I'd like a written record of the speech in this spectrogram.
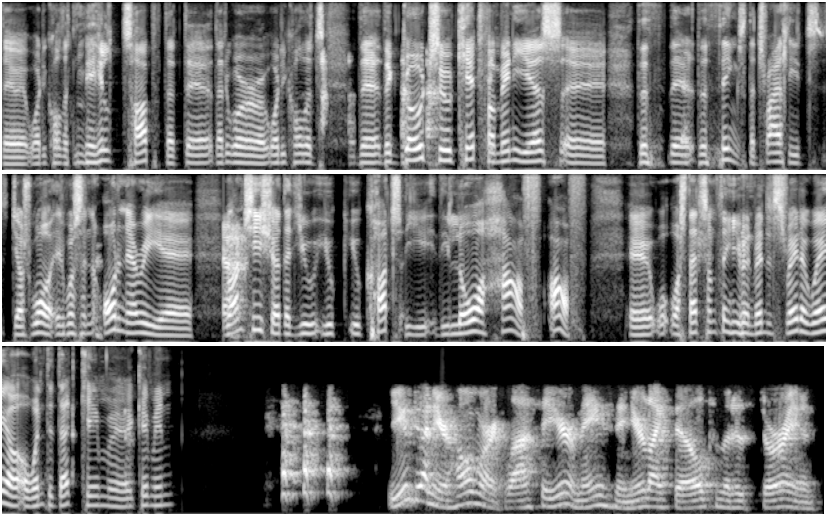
the what do you call it mail top that uh, that were what do you call it the the go to kit for many years. Uh, the the the things that triathletes just wore. It was an ordinary uh, run T-shirt that you you you cut the the lower half off. Uh, was that something you invented straight away, or, or when did that came uh, came in? You've done your homework, Lasse. You're amazing. You're like the ultimate historian.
